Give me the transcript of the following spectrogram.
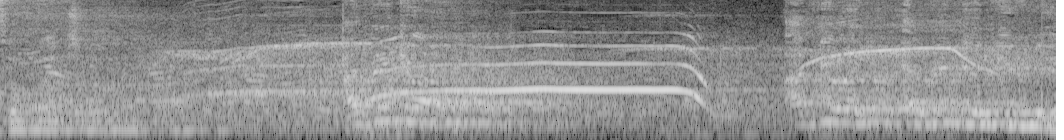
so much. I think uh, I feel like every good union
